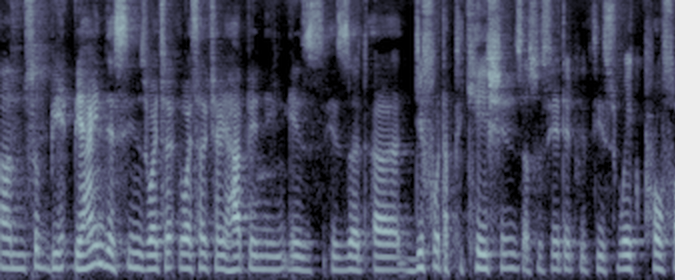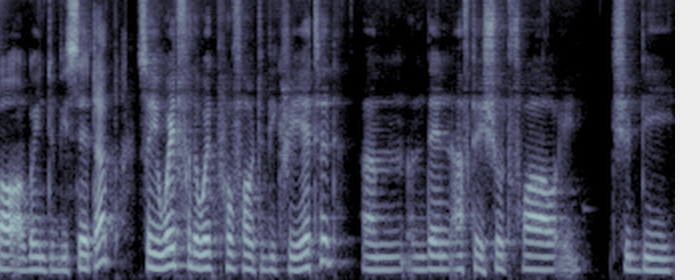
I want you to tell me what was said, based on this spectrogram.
Um, so be, behind the scenes, what, what's actually happening is, is that uh, default applications associated with this work profile are going to be set up. So you wait for the work profile to be created, um, and then after a short while, it should be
